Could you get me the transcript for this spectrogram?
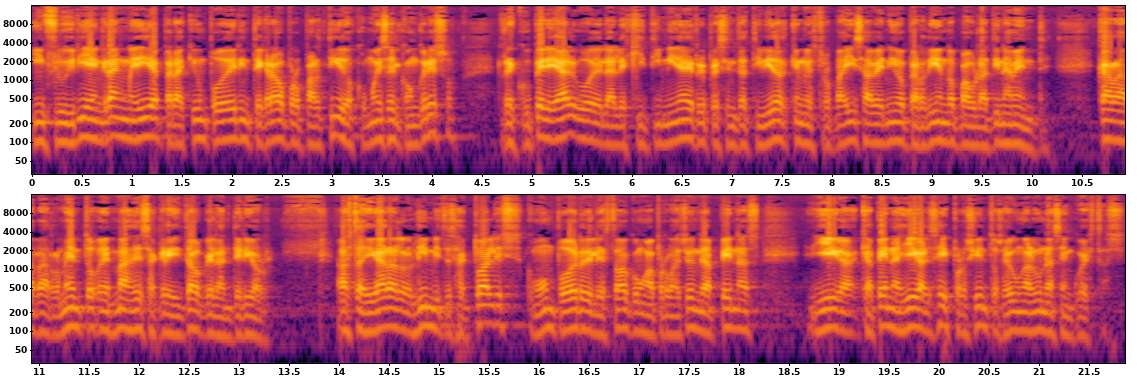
influiría en gran medida para que un poder integrado por partidos como es el Congreso recupere algo de la legitimidad y representatividad que nuestro país ha venido perdiendo paulatinamente. Cada parlamento es más desacreditado que el anterior, hasta llegar a los límites actuales, como un poder del Estado con aprobación de apenas llega, que apenas llega al 6% según algunas encuestas.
